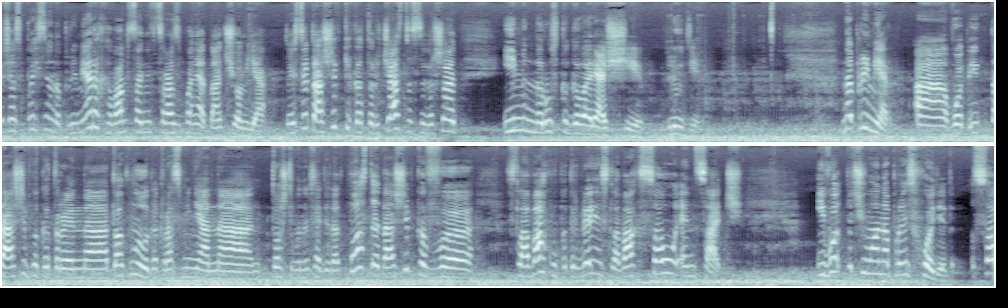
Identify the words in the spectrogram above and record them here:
сейчас поясню на примерах, и вам станет сразу понятно, о чем я. То есть это ошибки, которые часто совершают именно русскоговорящие люди. Например, а, вот и та ошибка, которая натолкнула как раз меня на то, чтобы написать этот пост, это ошибка в словах, в употреблении словах so and such. И вот почему она происходит. So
